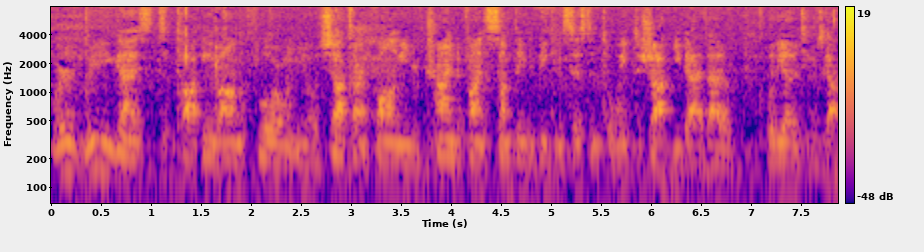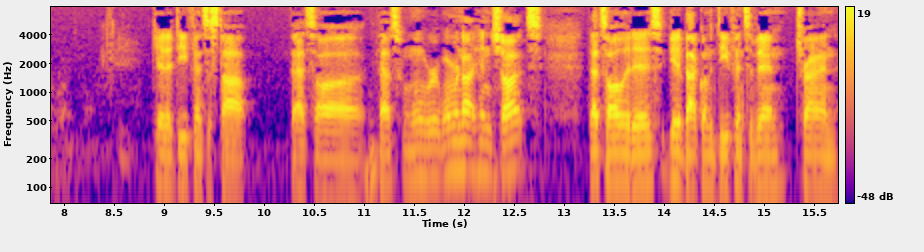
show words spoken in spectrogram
What are, what are you guys t- talking about on the floor when you know shots aren't falling and you're trying to find something to be consistent to wait to shock you guys out of where the other team's got runs going? Get a defensive stop. That's uh that's when we're when we're not hitting shots. That's all it is. Get it back on the defensive end. Try and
